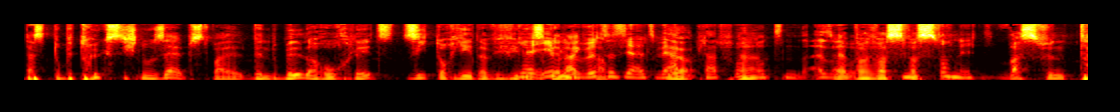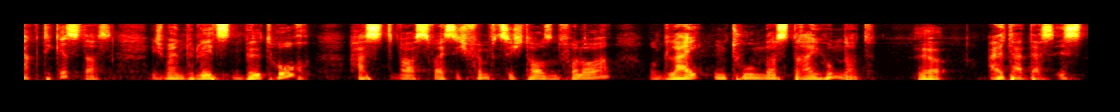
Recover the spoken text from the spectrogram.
Dass du betrügst dich nur selbst, weil wenn du Bilder hochlädst, sieht doch jeder, wie viele Ja, es eben, du geliked willst haben. es ja als Werbeplattform Ja. nutzen. Also, Äh, was, was, doch nicht. was für eine Taktik ist das? Ich meine, du lädst ein Bild hoch, hast, was weiß ich, 50.000 Follower und liken tun das 300. Ja. Alter, das ist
